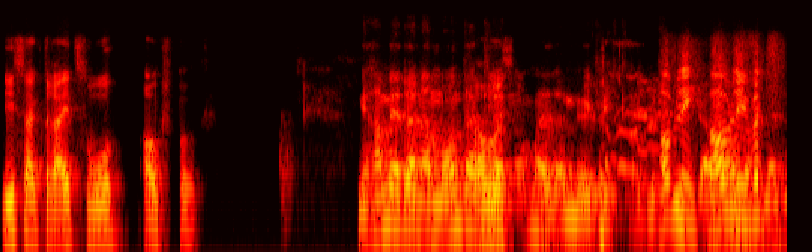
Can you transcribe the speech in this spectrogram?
Ich sage 3-2 Augsburg. Wir haben ja dann am Montag gleich nochmal eine Möglichkeit. hoffentlich hoffentlich wird es.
